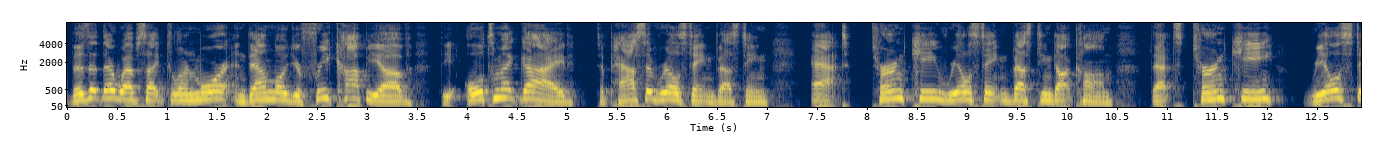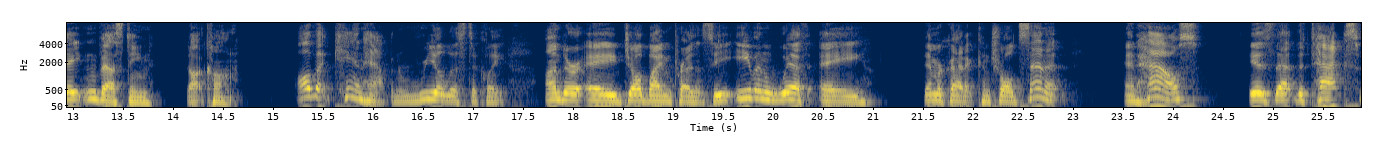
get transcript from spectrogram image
Visit their website to learn more and download your free copy of The Ultimate Guide to passive real estate investing at turnkeyrealestateinvesting.com. That's turnkeyrealestateinvesting.com. All that can happen realistically under a Joe Biden presidency, even with a Democratic controlled Senate and House, is that the tax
